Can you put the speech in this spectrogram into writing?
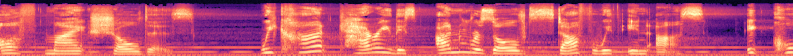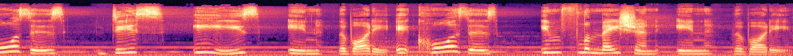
off my shoulders. We can't carry this unresolved stuff within us. It causes dis ease in the body, it causes inflammation in the body.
